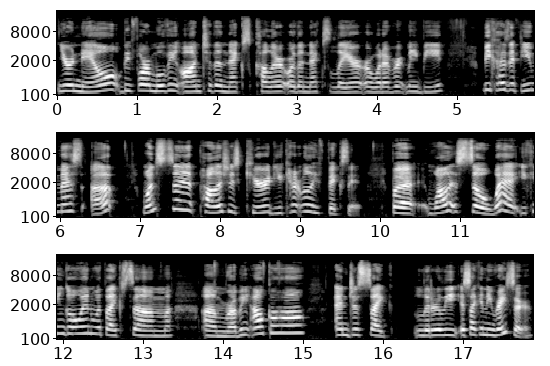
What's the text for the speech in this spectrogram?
your nail before moving on to the next color or the next layer or whatever it may be because if you mess up once the polish is cured you can't really fix it but while it's still wet, you can go in with like some um, rubbing alcohol and just like literally, it's like an eraser.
